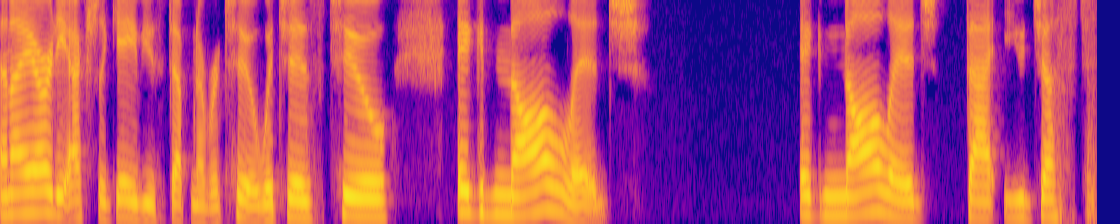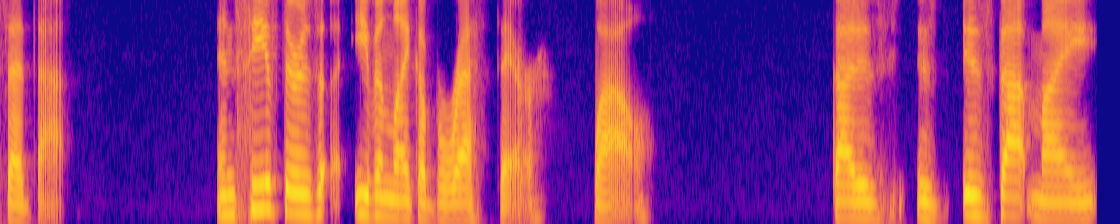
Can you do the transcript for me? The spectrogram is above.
And I already actually gave you step number 2, which is to acknowledge acknowledge that you just said that. And see if there's even like a breath there. Wow. That is is is that my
